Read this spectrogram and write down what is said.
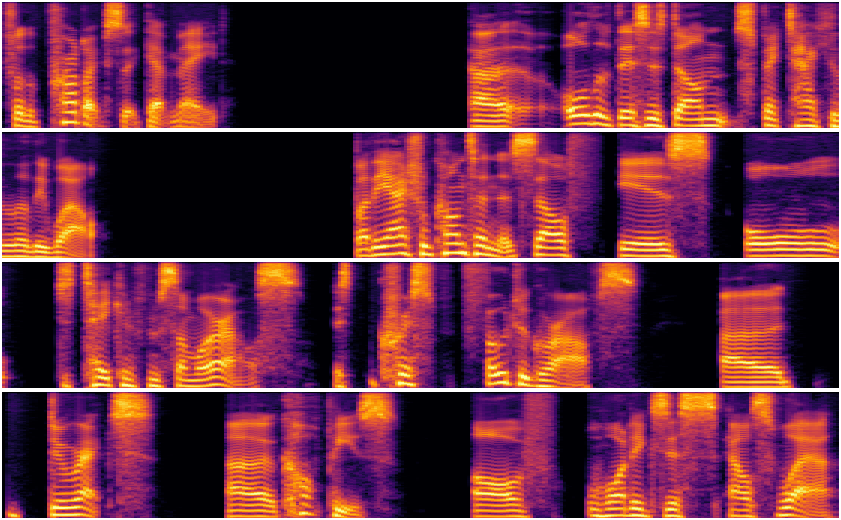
for the products that get made. Uh, all of this is done spectacularly well. But the actual content itself is all just taken from somewhere else. It's crisp photographs, uh, direct uh, copies of what exists elsewhere,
